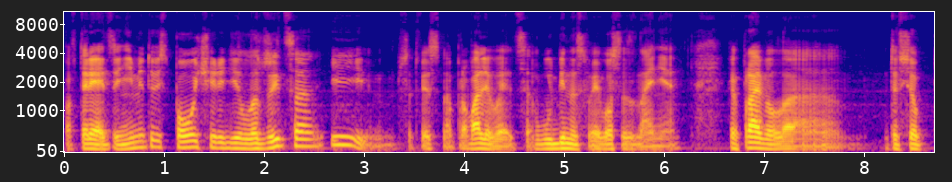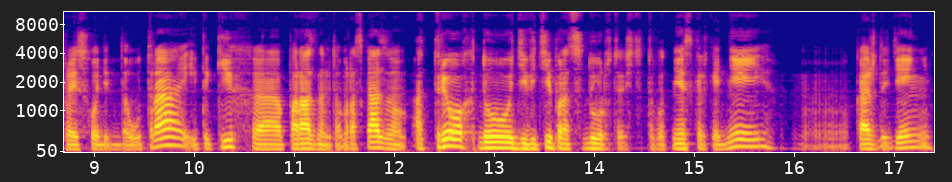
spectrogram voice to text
повторяет за ними, то есть по очереди ложится и, соответственно, проваливается в глубины своего сознания. Как правило, это все происходит до утра, и таких а, по разным там рассказам от 3 до 9 процедур, то есть это вот несколько дней, э, каждый день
